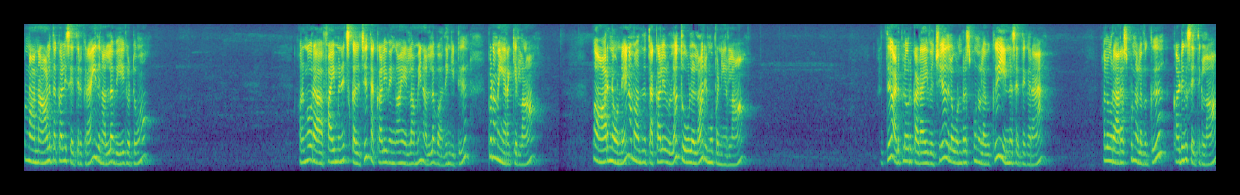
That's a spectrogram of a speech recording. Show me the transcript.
நான் நாலு தக்காளி சேர்த்துருக்குறேன். இது நல்லா வேகட்டும். பாருங்க ஒரு ஃபைவ் மினிட்ஸ் கழித்து தக்காளி வெங்காயம் எல்லாமே நல்லா வதங்கிட்டு இப்போ நம்ம இறக்கிடலாம். இப்போ ஆறினோடனே நம்ம அந்த தக்காளியில் உள்ள தோலெல்லாம் ரிமூவ் பண்ணிடலாம். அடுத்து அடுப்பில் ஒரு கடாய் வச்சு அதில் ஒன்றரை ஸ்பூன் அளவுக்கு எண்ணெய் சேர்த்துக்கிறேன். அதில் ஒரு அரை ஸ்பூன் அளவுக்கு கடுகு சேர்த்துக்கலாம்.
